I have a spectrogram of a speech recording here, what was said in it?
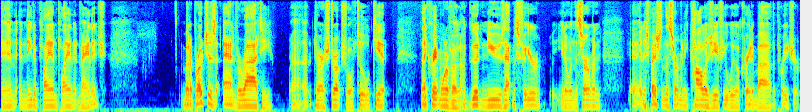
and, and need a plan, plan advantage, but approaches add variety uh, to our structural toolkit. They create more of a, a, good news atmosphere, you know, in the sermon. and especially in the sermon ecology, if you will, created by the preacher.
